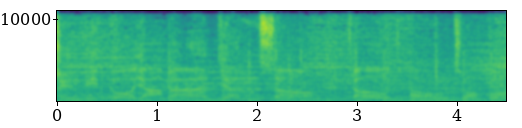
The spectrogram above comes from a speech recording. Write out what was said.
算，别个也不忍心，偷偷作怪。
